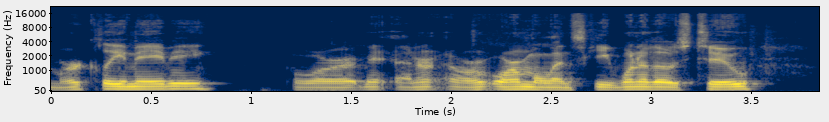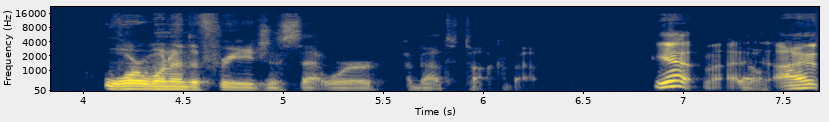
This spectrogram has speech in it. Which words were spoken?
Merkley maybe, or I don't or, or Malinski, one of those two, or one of the free agents that we're about to talk about. Yeah, so. I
